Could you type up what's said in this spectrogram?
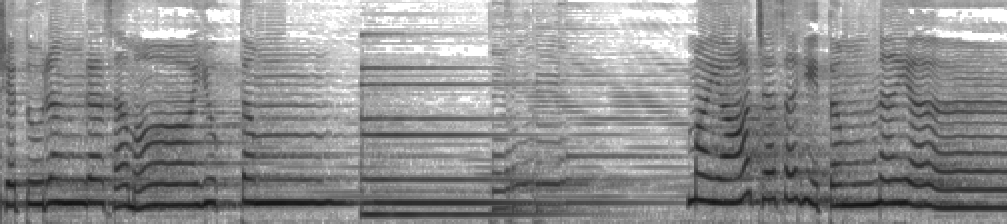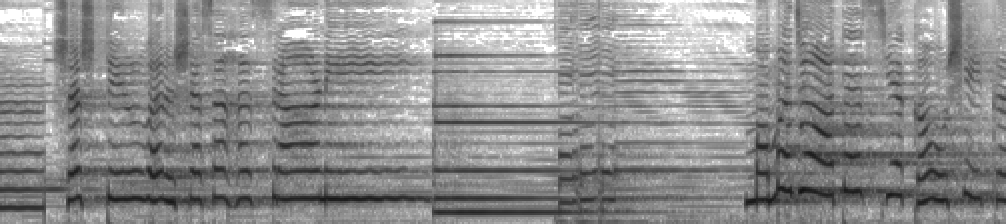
चतुरङ्गसमायुक्तम्। मया च सहितं नय। षष्टिर्वर्षसहस्राणि। मम जातस्य कौशिक।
